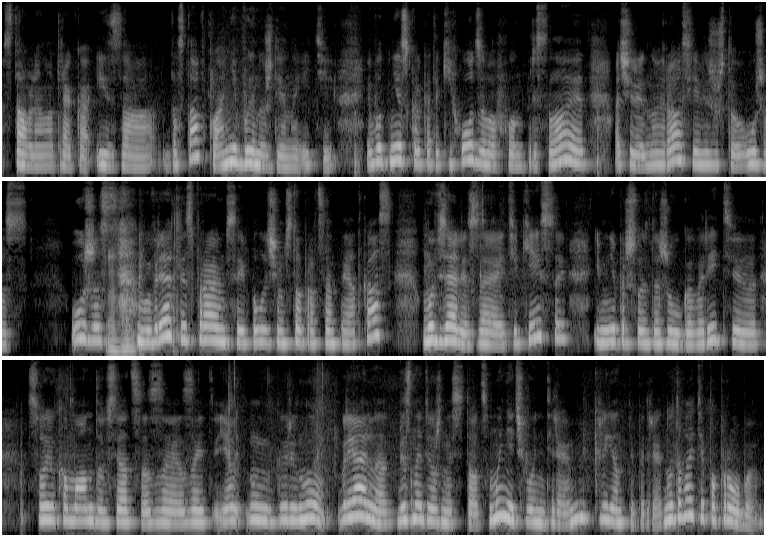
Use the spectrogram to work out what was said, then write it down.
ставленного трека и за доставку, они вынуждены идти. И вот несколько таких отзывов он присылает. Очередной раз я вижу, что ужас, ужас, Мгм. мы вряд ли справимся и получим стопроцентный отказ. Мы взялись за эти кейсы, и мне пришлось даже уговорить э, свою команду взяться за, за эти. Я говорю, ну, реально безнадежная ситуация, мы ничего не теряем, клиент не потеряет. Ну, давайте попробуем.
